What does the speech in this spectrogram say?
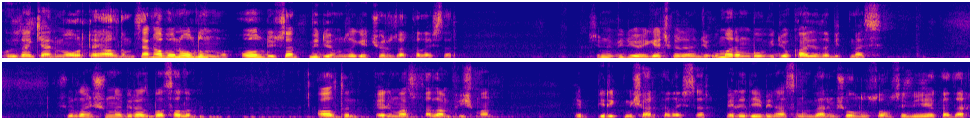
O yüzden kendimi ortaya aldım. Sen abone oldun mu? Olduysan videomuza geçiyoruz arkadaşlar. Şimdi videoya geçmeden önce umarım bu video kaydı da bitmez. Şuradan şuna biraz basalım. Altın, elmas falan fişman hep birikmiş arkadaşlar. Belediye binasının vermiş olduğu son seviyeye kadar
